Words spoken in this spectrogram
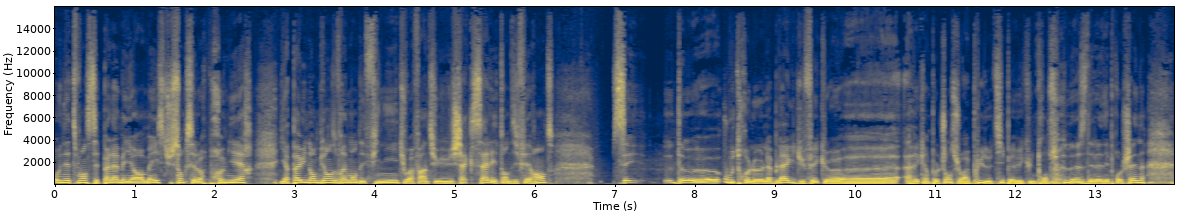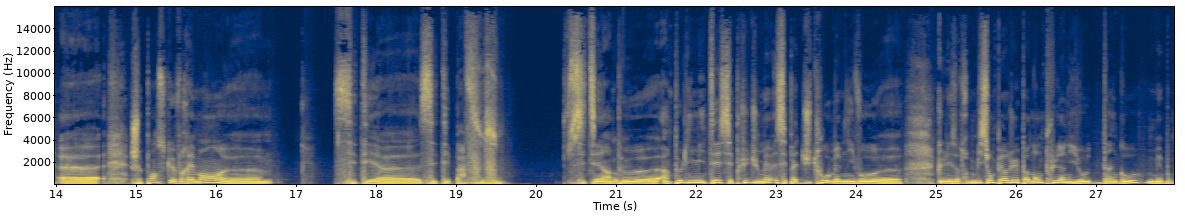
honnêtement c'est pas la meilleure maze. Tu sens que c'est leur première. Il y a pas une ambiance vraiment définie. Tu vois, enfin tu chaque salle étant différente. C'est de- euh, outre le- la blague du fait que euh, avec un peu de chance il y aura plus de types avec une tronçonneuse dès l'année prochaine. euh, je pense que vraiment c'était c'était pas foufou. C'était un peu un peu limité. C'est plus du même, c'est pas du tout au même niveau que les autres. Mission perdue est pas non plus d'un niveau dingo, mais bon.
